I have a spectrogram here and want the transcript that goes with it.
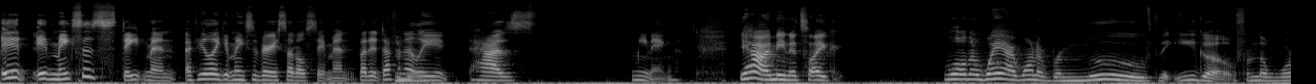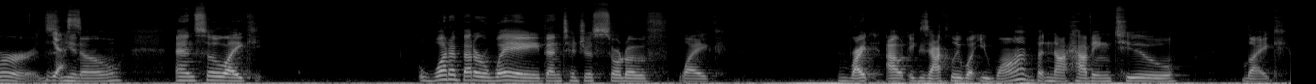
It it makes a statement. I feel like it makes a very subtle statement, but it definitely has meaning. Yeah, I mean, it's like, well, in a way, I want to remove the ego from the words, Yes. you know? And so, like, what a better way than to just sort of like write out exactly what you want, but not having to like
